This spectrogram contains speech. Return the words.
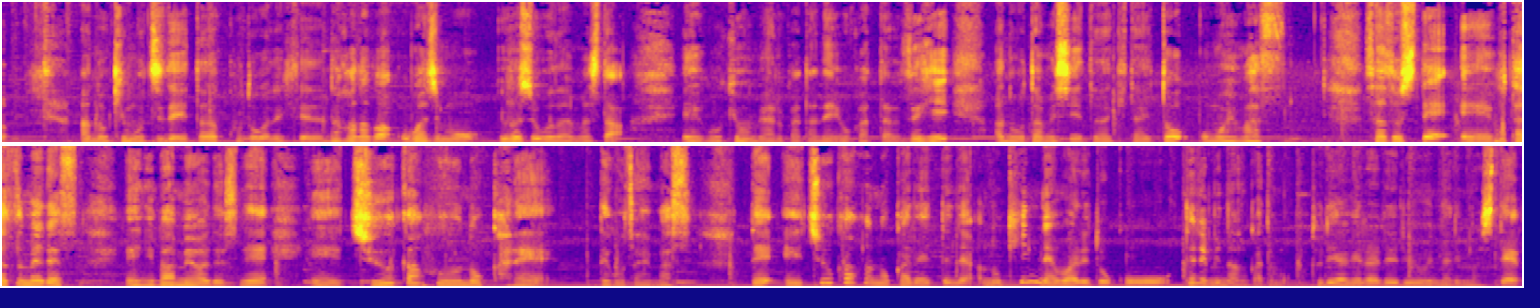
な あの気持ちでいただくことができて、ね、なかなかお味もよろしゅうございました、えー、ご興味ある方ねよかったら是非あのお試しいただきたいと思います。さあそして、えー、2つ目です、えー、2番目はですね、え、中華風のカレー。でございます。で、えー、中華風のカレーってねあの近年割とこうテレビなんかでも取り上げられるようになりまして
